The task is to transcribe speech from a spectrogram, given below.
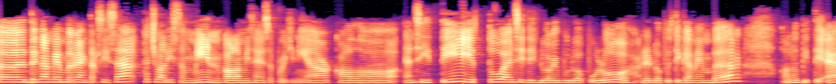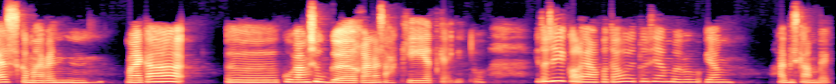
eh, dengan member yang tersisa kecuali Seungmin kalau misalnya Super Junior. Kalau NCT itu NCT 2020 ada 23 member. Kalau BTS kemarin mereka eh, kurang suga karena sakit kayak gitu. Itu sih kalau yang aku tahu itu sih yang baru yang habis comeback.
